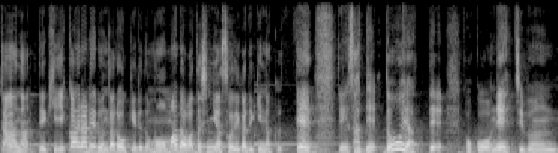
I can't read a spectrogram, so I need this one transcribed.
日なんて切り替えられるんだろうけれどもまだ私にはそれができなくってでさてどうやってここをね自分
